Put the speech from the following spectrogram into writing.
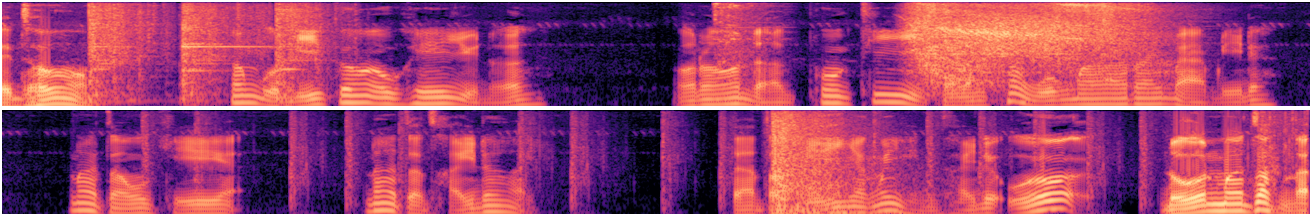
จะชอบทั้งหมดนี้ก็โอเคอยู่นะรอดักพวกที่กำลังเข้าวงมาอะไรแบบนี้นะ น่าจะโอเคอะน่าจะใช้ได้ แต่ตอนนี้ยังไม่เห็นใครเลยโอ้โดนมาจากไหน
